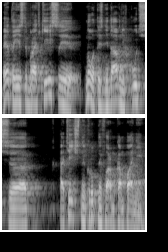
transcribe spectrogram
Это если брать кейсы, ну вот из недавних путь э, отечественной крупной фармкомпании,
